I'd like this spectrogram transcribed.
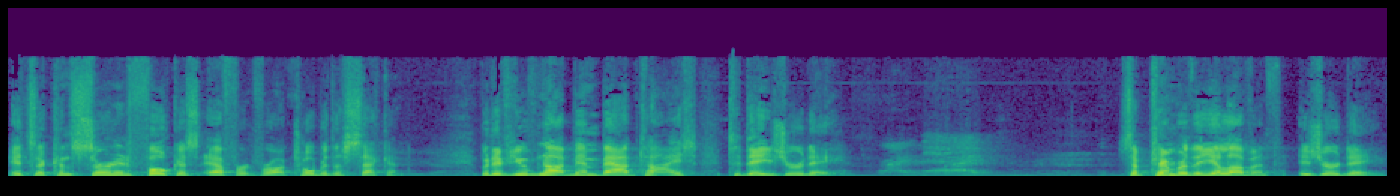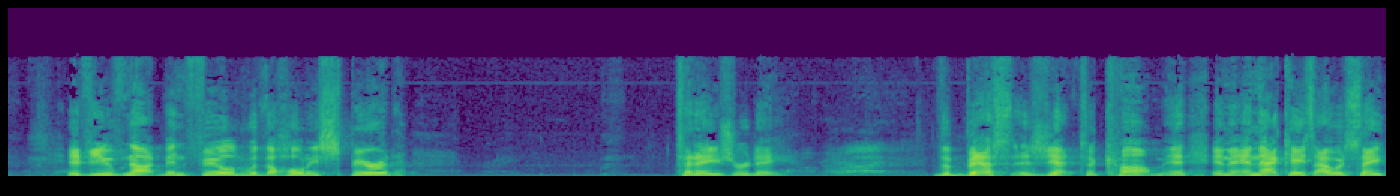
It's a concerted focus effort for October the 2nd. But if you've not been baptized, today's your day. September the 11th is your day. If you've not been filled with the Holy Spirit, today's your day. The best is yet to come. In, in, in that case, I would say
